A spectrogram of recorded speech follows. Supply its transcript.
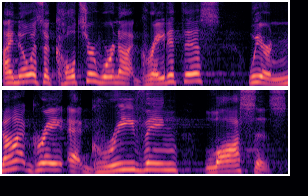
I know as a culture, we're not great at this. We are not great at grieving losses.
